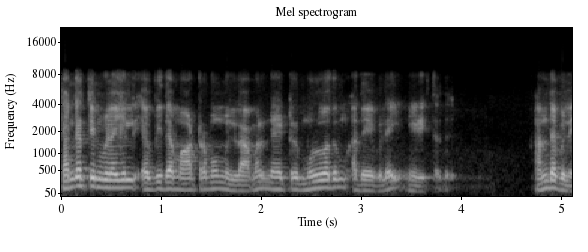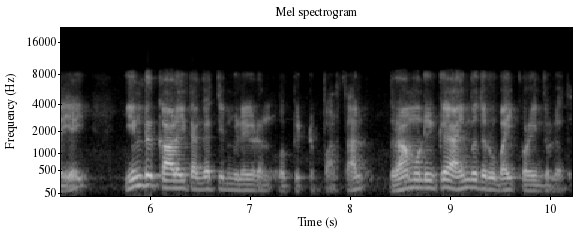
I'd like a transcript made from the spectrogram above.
தங்கத்தின் விலையில் எவ்வித மாற்றமும் இல்லாமல் நேற்று முழுவதும் அதே விலை நீடித்தது. அந்த விலையை இன்று காலை தங்கத்தின் விலையுடன் ஒப்பிட்டு பார்த்தால் கிராம் ஒன்றிற்கு ஐம்பது ரூபாய் குறைந்துள்ளது.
